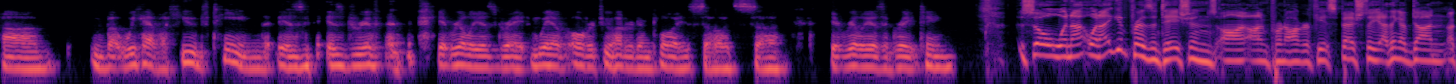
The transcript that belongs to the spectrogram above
um, but we have a huge team that is is driven. It really is great. And we have over 200 employees, so it's uh, it really is a great team. So when I when I give presentations on on pornography, especially, I think I've done a,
